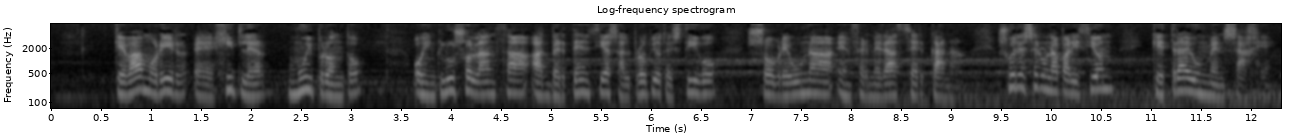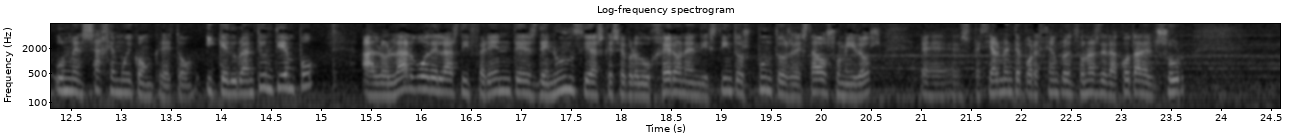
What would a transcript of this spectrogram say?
que va a morir eh, Hitler muy pronto o incluso lanza advertencias al propio testigo sobre una enfermedad cercana. Suele ser una aparición que trae un mensaje, un mensaje muy concreto y que durante un tiempo a lo largo de las diferentes denuncias que se produjeron en distintos puntos de Estados Unidos, eh, especialmente por ejemplo en zonas de Dakota del Sur,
